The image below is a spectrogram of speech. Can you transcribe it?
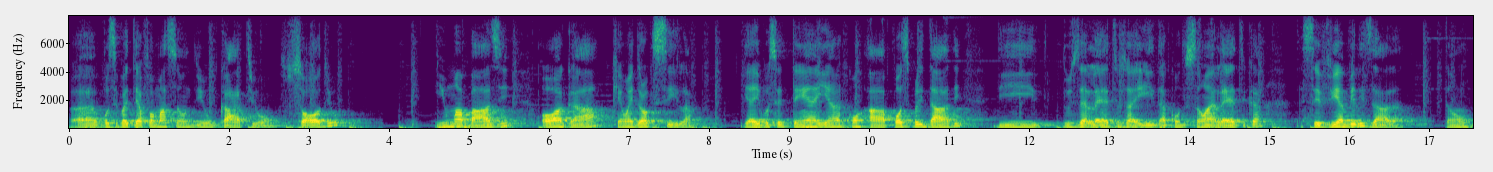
Uh, você vai ter a formação de um cátion sódio e uma base OH, que é uma hidroxila. E aí você tem aí a, a possibilidade de dos elétrons aí da condução elétrica ser viabilizada. Então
